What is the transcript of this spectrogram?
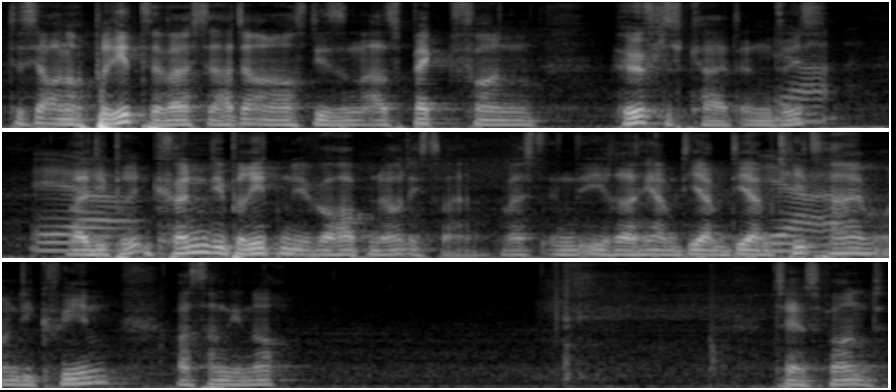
das ist ja auch noch Brite, weißt du, der hat ja auch noch diesen Aspekt von Höflichkeit in sich. Ja, ja. Weil die können die Briten überhaupt nerdig sein? Weißt in ihrer, die haben, die haben, die haben Ja. Tea Time und die Queen. Was haben die noch? James Bond.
